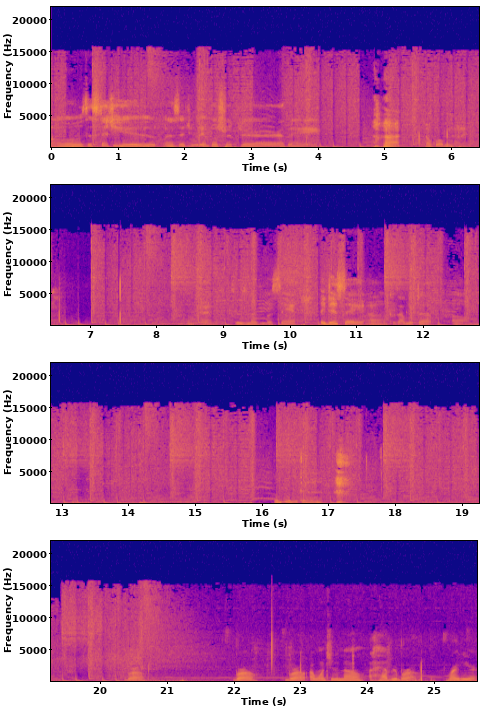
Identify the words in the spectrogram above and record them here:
Oh, it's a statue. A statue. Infrastructure, I think. Don't quote me on it. This is nothing but sand. They did say, um, because I looked up, um. Ooh, look at that. Bro. Bro. Bro, I want you to know I have your bro right here.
